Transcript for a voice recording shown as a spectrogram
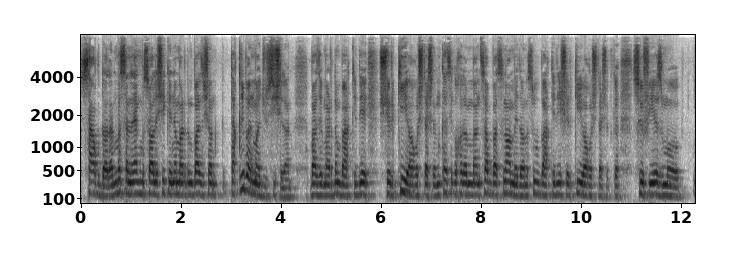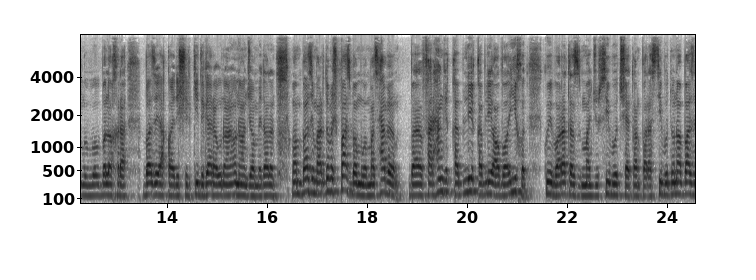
سوق دادن. مثلا یک مثالشی که مردم بعضیشان تقریبا مجوسی شدن. بعضی مردم به عقیده شرکی آغشته شدن. کسی که خودم منصب به اسلام می‌دانست او به عقیده شرکی آغشته شد که صوفیزم و بالاخره بعضی عقاید شرکی دیگر اون انجام می‌دادن. و بعضی مردمش پس به مذهب به فرهنگ قبلی قبلی آبایی خود که عبارت از مجوسی بود شیطان پرستی بود اونا بعضی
